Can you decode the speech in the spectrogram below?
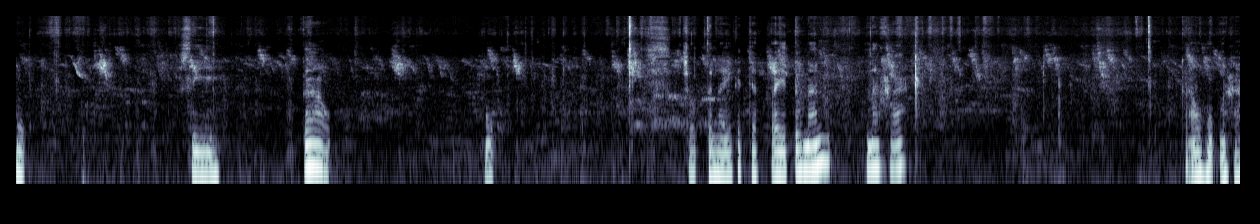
หกสี่เก้าหกชอบตัวไหนก็จัดไปตัวนั้น นะคะเก้าหกนะคะ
